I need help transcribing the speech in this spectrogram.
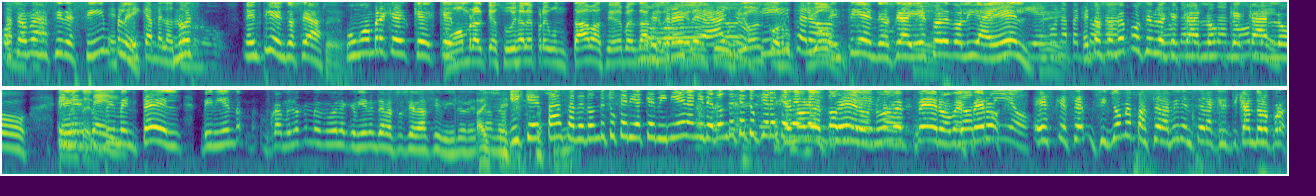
O sea, no es así de simple. Explícamelo no todo. Es, Entiende, o sea, Sí. un hombre que, que, que Un hombre al que su hija le preguntaba si es verdad De que le- que 13 le años. en Sí, corrupción. pero- entiende, o sea, y eso le dolía a él. Persona, Entonces no es posible es que Carlos, que. Carlos eh, Pimentel. Pimentel. viniendo, a mí lo que me duele es que vienen de la sociedad civil, honestamente. ¿Y qué pasa? ¿De dónde tú querías que vinieran y de dónde que tú quieres Es que, que no lo el espero, gobierno? no lo espero, Dios espero. mío. Es que se- si yo me pasé la vida entera criticando pro-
